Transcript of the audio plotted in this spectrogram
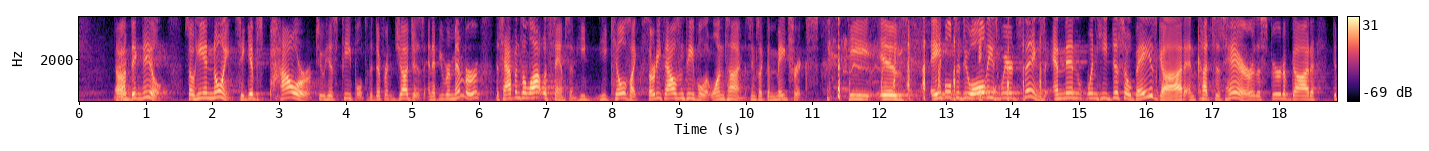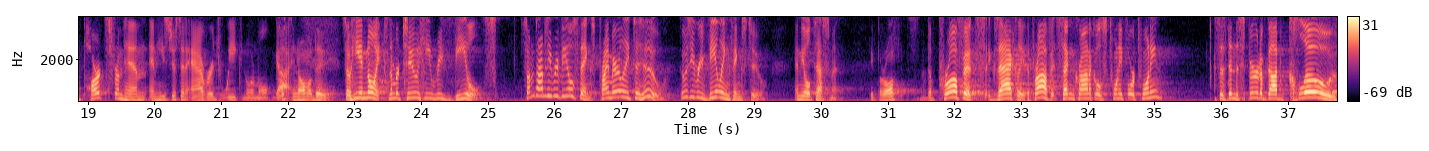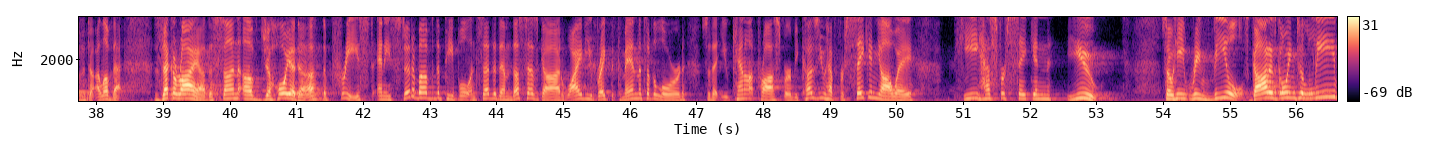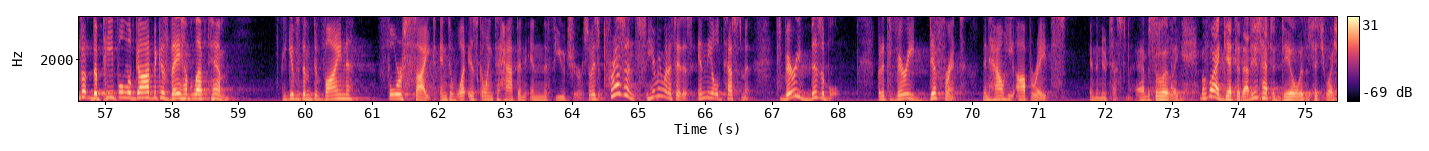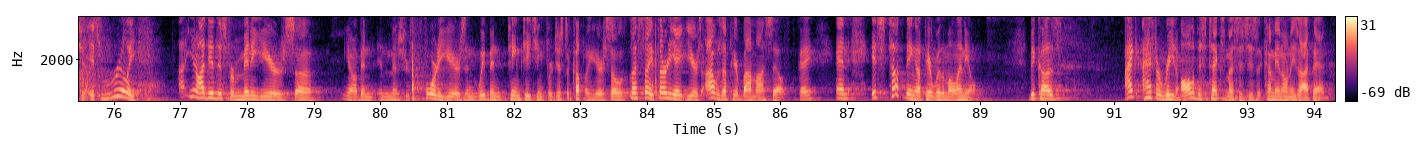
not a big deal. So he anoints, he gives power to his people, to the different judges. And if you remember, this happens a lot with Samson. He, he kills like 30,000 people at one time. It seems like the Matrix. he is able to do all these weird things. And then when he disobeys God and cuts his hair, the Spirit of God departs from him, and he's just an average, weak, normal guy. Just a normal dude. So he anoints. Number two, he reveals. Sometimes he reveals things, primarily to who? Who is he revealing things to in the Old Testament? The prophets. The prophets, exactly, the prophets. Second Chronicles 24 20 says, Then the Spirit of God clothed, I love that, Zechariah, the son of Jehoiada, the priest, and he stood above the people and said to them, Thus says God, why do you break the commandments of the Lord so that you cannot prosper? Because you have forsaken Yahweh, he has forsaken you. So he reveals God is going to leave the people of God because they have left him. He gives them divine foresight into what is going to happen in the future. So his presence, hear me when I say this, in the Old Testament, it's very visible, but it's very different than how he operates in the New Testament. Absolutely. Before I get to that, I just have to deal with the situation. It's really, you know, I did this for many years. Uh, you know, I've been in the ministry for 40 years, and we've been team teaching for just a couple of years. So let's say 38 years. I was up here by myself, okay? And it's tough being up here with a millennial because I, I have to read all of his text messages that come in on his iPad.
